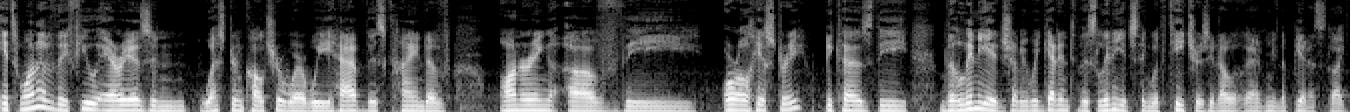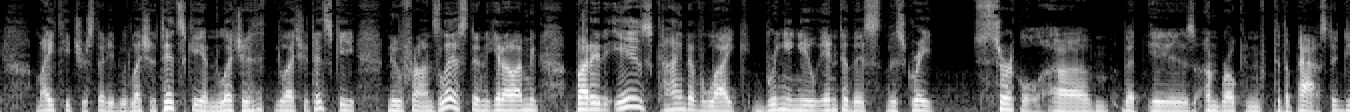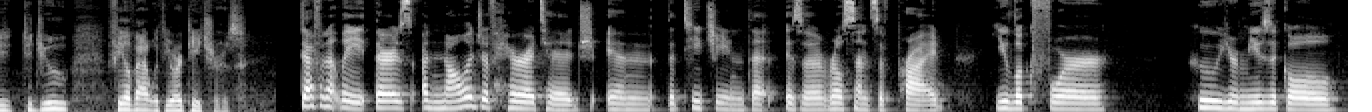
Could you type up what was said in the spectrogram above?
it's one of the few areas in Western culture where we have this kind of honoring of the oral history because the the lineage. I mean, we get into this lineage thing with teachers. You know, I mean, the pianists like my teacher studied with Leschetizky, and Leschetizky knew Franz Liszt, and you know, I mean, but it is kind of like bringing you into this this great circle um, that is unbroken to the past. Did you, did you feel that with your teachers? Definitely. There's a knowledge of heritage in the teaching that is a real sense of pride. You look for who your musical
